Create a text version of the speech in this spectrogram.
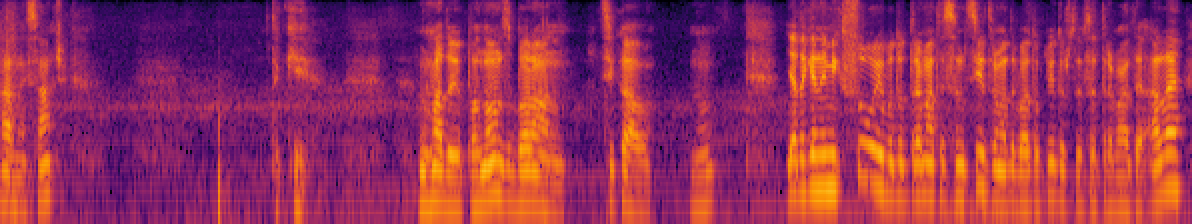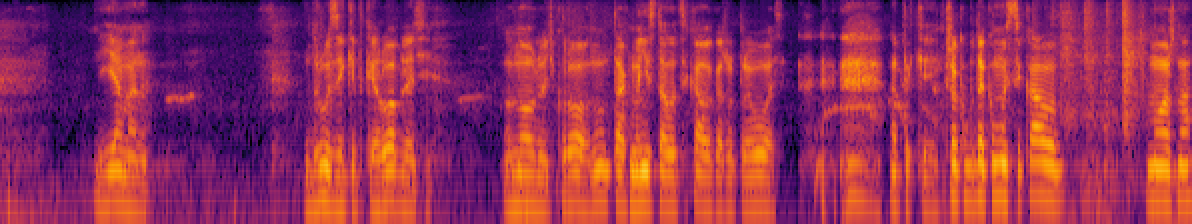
Гарний самчик. Такий. Нагадую, панон з бараном. Цікаво. Ну. Я таке не міксую, буду тримати самців, тримати багато кліток, це все тримати. Але є в мене друзі, які таке роблять, оновлюють кров. Ну так, мені стало цікаво, кажу, привозь. Якщо буде комусь цікаво, можна,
